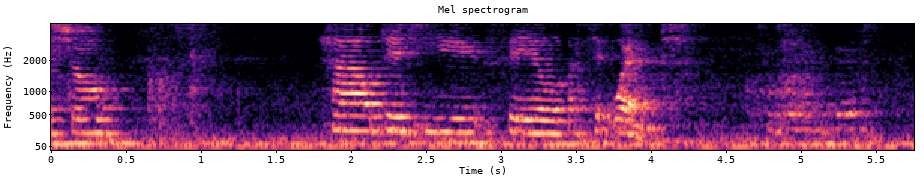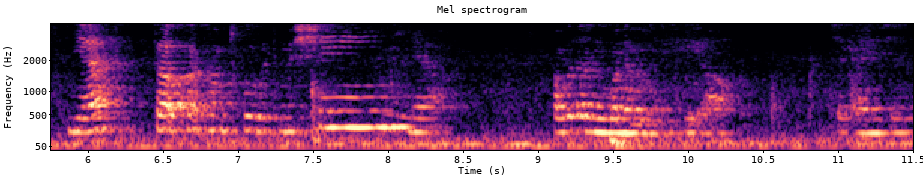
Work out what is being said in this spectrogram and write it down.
Facial. How did you feel that it went? Yeah, felt quite comfortable with the machine. Yeah. Other than when it would heat up. Took ages.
